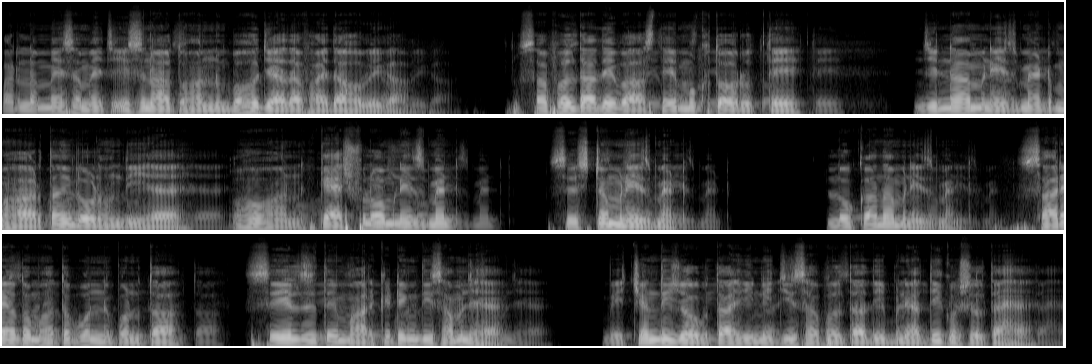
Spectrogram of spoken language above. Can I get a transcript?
ਪਰ ਲੰਮੇ ਸਮੇਂ 'ਚ ਇਸ ਨਾਲ ਤੁਹਾਨੂੰ ਬਹੁਤ ਜ਼ਿਆਦਾ ਫਾਇਦਾ ਹੋਵੇਗਾ। ਸਫਲਤਾ ਦੇ ਵਾਸਤੇ ਮੁੱਖ ਤੌਰ ਉੱਤੇ ਜਿੰਨਾ ਮੈਨੇਜਮੈਂਟ ਮਹਾਰਤਾਂ ਦੀ ਲੋੜ ਹੁੰਦੀ ਹੈ, ਉਹ ਹਨ cash flow management, system management, ਲੋਕਾਂ ਦਾ ਮੈਨੇਜਮੈਂਟ। ਸਾਰਿਆਂ ਤੋਂ ਮਹੱਤਵਪੂਰਨ ਨਿਪੁੰਨਤਾ ਸੇਲਜ਼ ਤੇ ਮਾਰਕੀਟਿੰਗ ਦੀ ਸਮਝ ਹੈ। ਵੇਚਣ ਦੀ ਯੋਗਤਾ ਹੀ ਨਿੱਜੀ ਸਫਲਤਾ ਦੀ ਬੁਨਿਆਦੀ ਕੁਸ਼ਲਤਾ ਹੈ।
